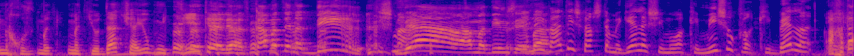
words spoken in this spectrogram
אם את- יודעת שהיו מקרים כאלה, אז כמה זה נדיר! תשמע. זה המדהים שבא. יניב, אל תשכח שאתה מגיע לשימוע, כי מישהו כבר קיבל אה, החלטה.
